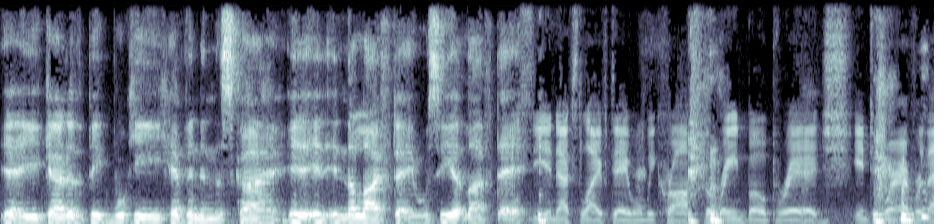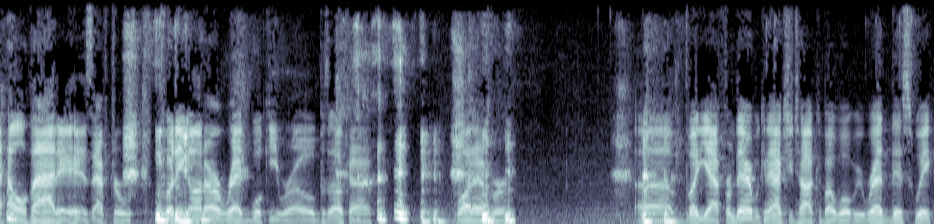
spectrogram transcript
Yeah, you go to the big Wookiee heaven in the sky in, in, in, the Life Day. We'll see you at Life Day. We'll see you next Life Day when we cross the Rainbow Bridge into wherever the hell that is after putting on our red Wookiee robes. Okay, whatever. Uh, but yeah, from there we can actually talk about what we read this week.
